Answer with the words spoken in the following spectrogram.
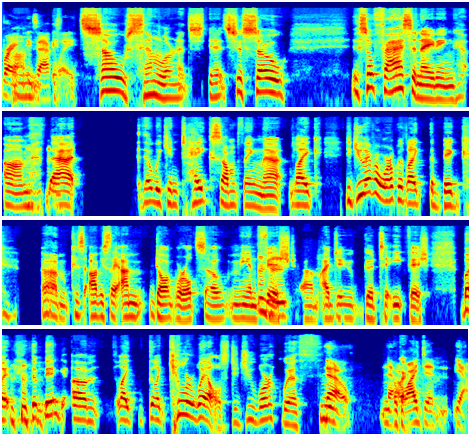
right um, exactly it's so similar and it's it's just so it's so fascinating um mm-hmm. that that we can take something that like did you ever work with like the big um because obviously i'm dog world so me and mm-hmm. fish um i do good to eat fish but the big um like like killer whales did you work with no no, okay. I didn't. Yeah.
